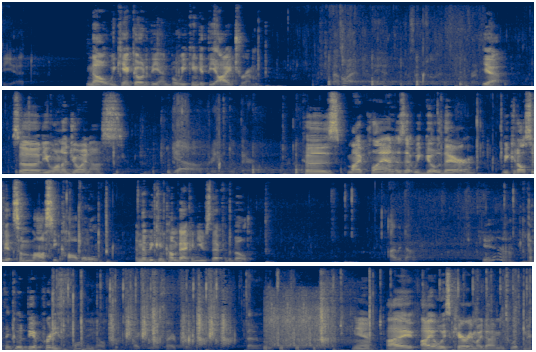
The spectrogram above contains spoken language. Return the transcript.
The end. No, we can't go to the end, but we can get the eye trim. That's why. The end, essentially. Different. Yeah. So, do you want to join us? Yeah, crazy. Because my plan is that we go there, we could also get some mossy cobble, and then we can come back and use that for the build. I'm down. Yeah, I think it would be a pretty fun. Anything else to protect me aside from diamond boots? Yeah, I I always carry my diamonds with me,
